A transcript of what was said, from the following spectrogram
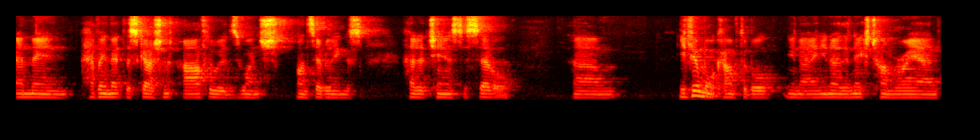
and then having that discussion afterwards once once everything's had a chance to settle. Um, you feel more comfortable, you know, and you know the next time around,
